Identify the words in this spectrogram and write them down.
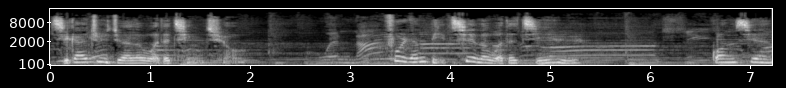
乞丐拒绝了我的请求，富人鄙弃了我的给予。光线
